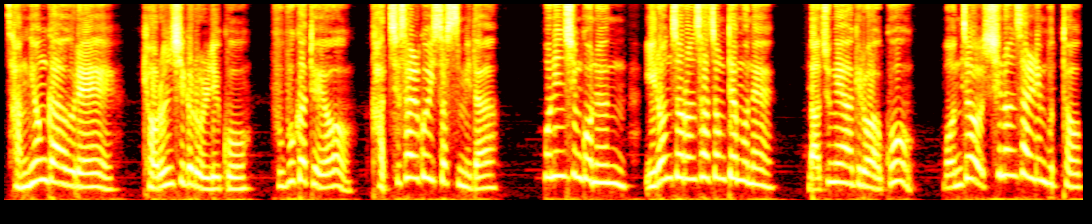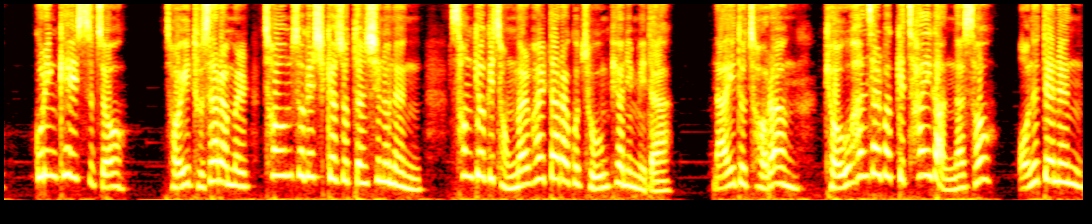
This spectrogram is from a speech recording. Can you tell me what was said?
작년 가을에 결혼식을 올리고 부부가 되어 같이 살고 있었습니다. 혼인신고는 이런저런 사정 때문에 나중에 하기로 하고 먼저 신혼살림부터 꾸린 케이스죠. 저희 두 사람을 처음 소개시켜줬던 신우는 성격이 정말 활달하고 좋은 편입니다. 나이도 저랑 겨우 한 살밖에 차이가 안 나서 어느 때는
